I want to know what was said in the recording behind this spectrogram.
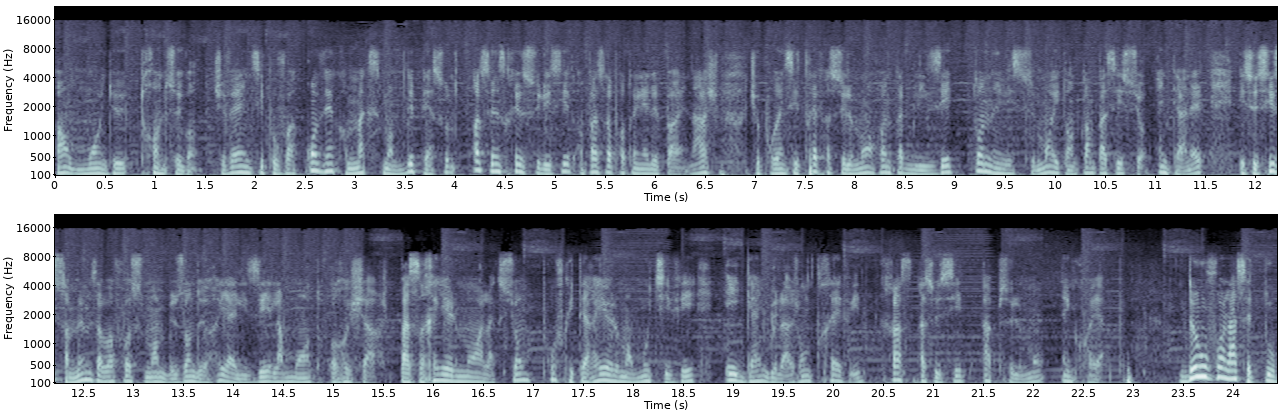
en moins de 30 secondes. Je vais ainsi pouvoir convaincre un maximum de personnes à s'inscrire sur le site en passant par ton lien de parrainage. Je pourrais ainsi très facilement rentabiliser ton investissement et ton temps passé sur Internet et ceci sans même avoir forcément besoin de réaliser la moindre recharge. Passe réellement à l'action prouve que tu es réellement motivé et gagne de l'argent très vite grâce à ce site absolument incroyable. Donc voilà, c'est tout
